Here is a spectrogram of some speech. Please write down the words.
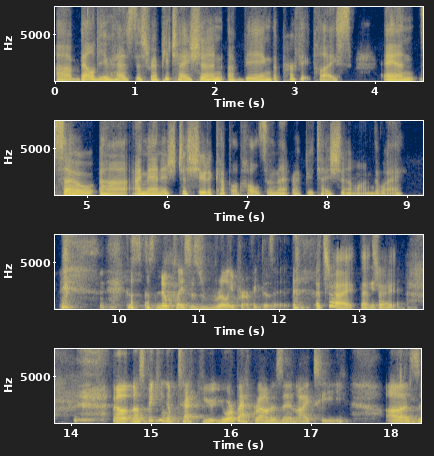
uh, Bellevue has this reputation of being the perfect place. And so uh, I managed to shoot a couple of holes in that reputation along the way because no place is really perfect, is it? That's right. That's right. now, now speaking of tech, you, your background is in IT. Uh, so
